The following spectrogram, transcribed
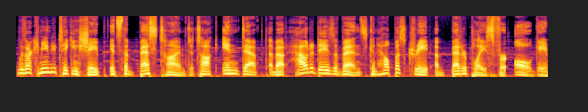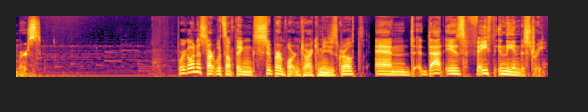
With our community taking shape, it's the best time to talk in depth about how today's events can help us create a better place for all gamers. We're going to start with something super important to our community's growth, and that is faith in the industry.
